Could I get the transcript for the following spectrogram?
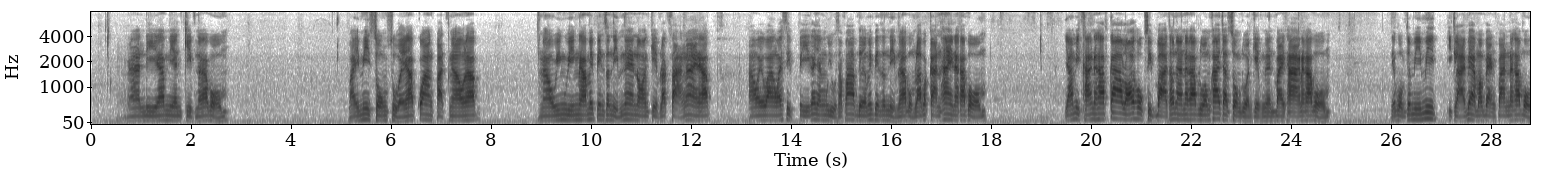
ๆ งานดีนะครับเนียนกริบนะครับผมใบมีดทรงสวยนะครับ กว้างปัดเงานะครับ เงาวิงวิงนะครับ ไม่เป็นสนิมแน่นอนเก็บรักษาง่ายนะครับ เอาไว้วางไว้สิบปีก็ยังอยู่สภาพเดิมไม่เป็นสนิมนะครับ ผมรับประกันให้นะครับผม ย้ำอีกครั้งนะครับ 960 บาทเท่านั้นนะครับ รวมค่าจัดส่งด่วนเก็บเงินปลายทางนะครับผม เดี๋ยวผมจะมีมีดอีกหลายแบบมาแบ่งปันนะครับ ผม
